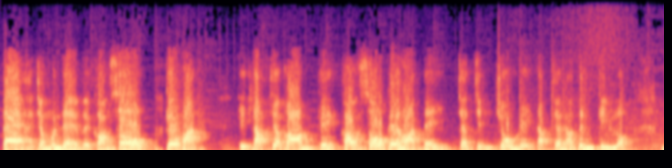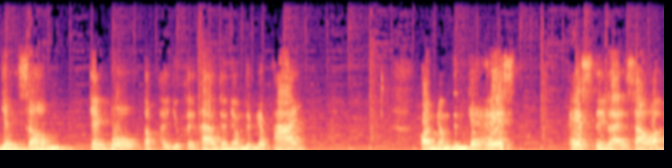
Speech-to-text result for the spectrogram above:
tệ ở trong vấn đề về con số kế hoạch. Thì tập cho con cái con số kế hoạch đi, cho chỉnh chu đi, tập cho nó tính kỷ luật, dậy sớm, chạy bộ, tập thể dục thể thao cho nhóm tính cách hai. Còn nhóm tính cái S S thì lại sao à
